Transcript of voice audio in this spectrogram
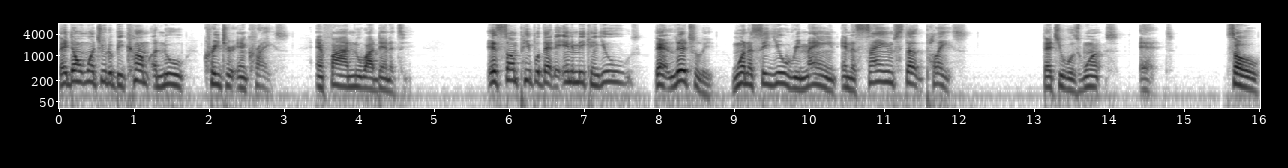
They don't want you to become a new creature in Christ and find new identity. It's some people that the enemy can use that literally want to see you remain in the same stuck place that you was once at. So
